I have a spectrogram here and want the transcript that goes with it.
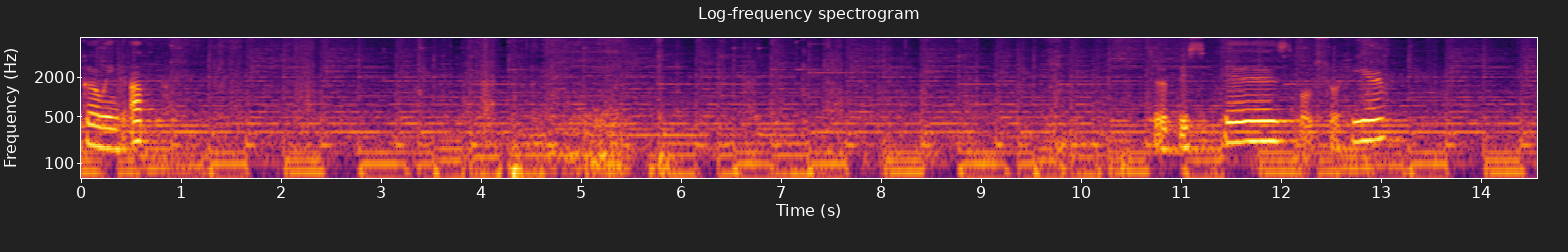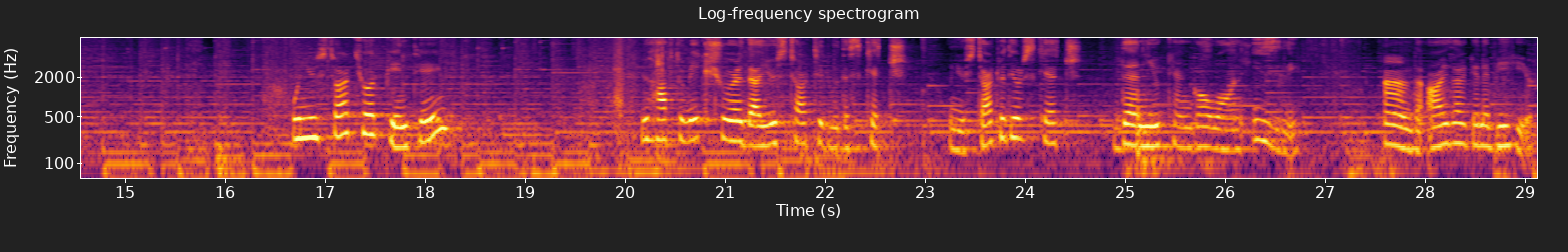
going up so this is also here when you start your painting you have to make sure that you started with a sketch. When you start with your sketch then you can go on easily. And the eyes are gonna be here.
